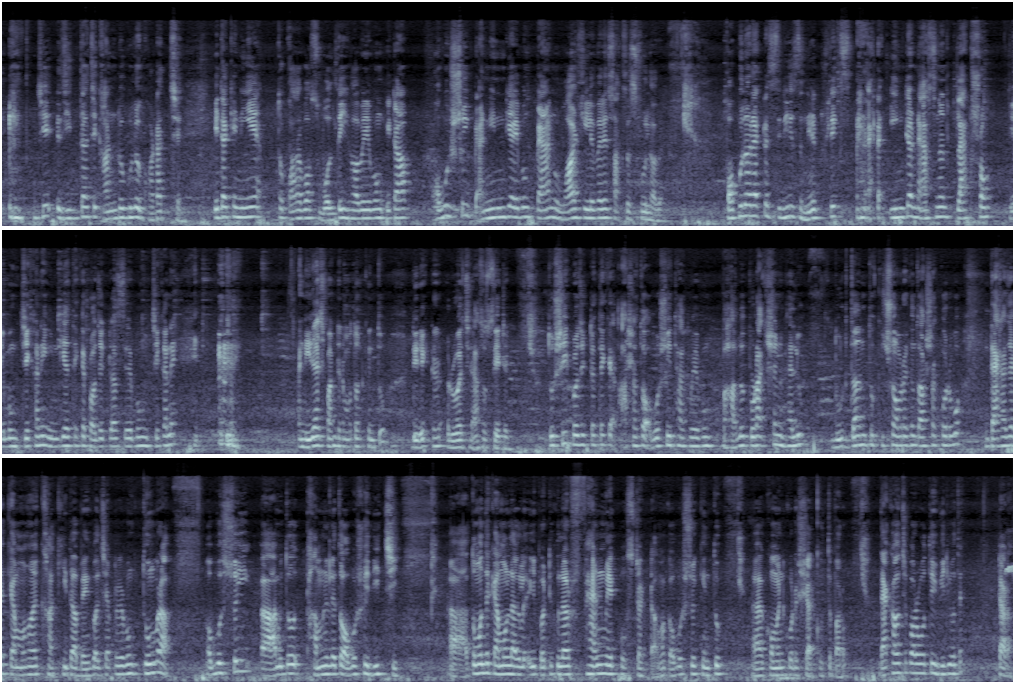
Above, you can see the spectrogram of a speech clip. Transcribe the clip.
যে জিদ্দা যে কাণ্ডগুলো ঘটাচ্ছে, এটাকে নিয়ে তো কথা বস বলতেই হবে এবং এটা অবশ্যই প্যান ইন্ডিয়া এবং প্যান ওয়ার্ল্ড লেভেলে সাকসেসফুল হবে। পপুলার একটা সিরিজ নেটফ্লিক্স একটা ইন্টারন্যাশনাল প্ল্যাটফর্ম এবং যেখানে ইন্ডিয়া থেকে প্রজেক্ট আসছে এবং যেখানে নীরাজ পান্ডের মতন কিন্তু ডিরেক্টর রয়েছে অ্যাসোসিয়েটেড তো সেই প্রজেক্টটা থেকে আশা তো অবশ্যই থাকবে এবং ভালো প্রোডাকশন ভ্যালু দুর্দান্ত কিছু আমরা কিন্তু আশা করব। দেখা যাক কেমন হয় খাঁকি দা বেঙ্গল চ্যাপ্টার এবং তোমরা অবশ্যই আমি তো থামনেলে তো অবশ্যই দিচ্ছি। তোমাদের কেমন লাগল এই পার্টিকুলার ফ্যানমেড পোস্টারটা আমাকে অবশ্যই কিন্তু কমেন্ট করে শেয়ার করতে পারো। দেখা হচ্ছে পরবর্তী ভিডিওতে টাটা।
